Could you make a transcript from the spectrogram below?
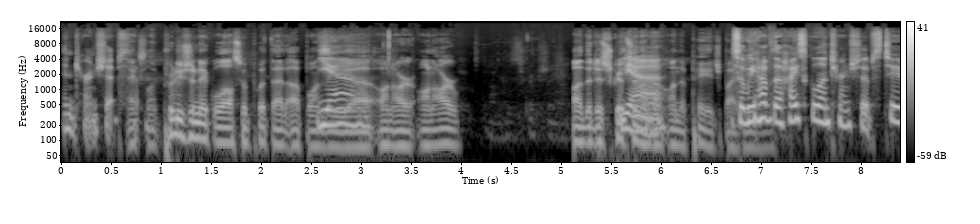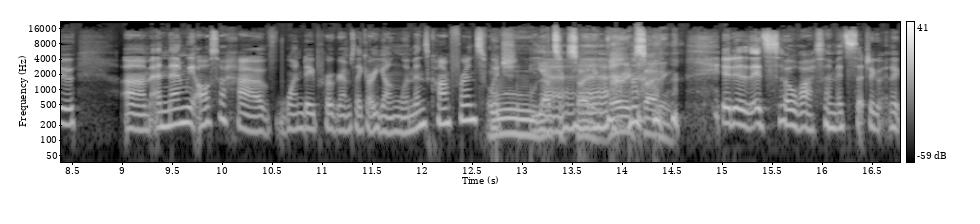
internships. Excellent. Producer Nick will also put that up on Yeah. the uh, on our on our on the description Yeah. on, the, on the page. By So we have the high school internships too. Um, and then we also have one day programs like our Young Women's Conference, which Ooh, that's exciting. Very exciting. It is. It's so awesome. It's such an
